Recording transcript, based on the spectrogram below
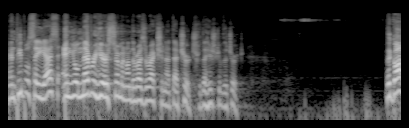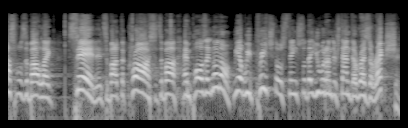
And people say yes, and you'll never hear a sermon on the resurrection at that church for the history of the church. The gospel is about like sin, it's about the cross, it's about, and Paul's like, no, no, yeah, we preach those things so that you would understand the resurrection.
